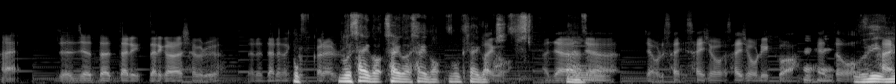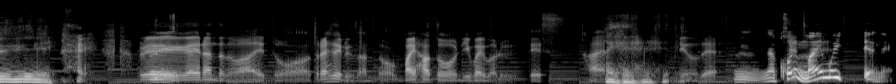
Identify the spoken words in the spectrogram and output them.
はい。じゃあ、じゃあだ誰、誰から喋る？誰、誰の曲からやる僕最後、最後、最後、僕最後。最後。あじゃあ、うんじゃあ、じゃあ俺最最初、最初俺行くわ。はいはいえっと、はい。俺が選んだのは、えっと、トライセールさんとバイハートリバイバルです。はい。っていうので、うん、なこれ前も言ったよね。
